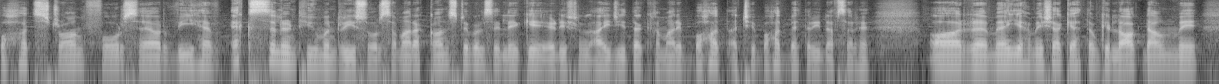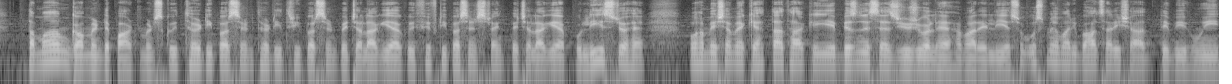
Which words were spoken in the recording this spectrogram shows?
बहुत स्ट्रॉन्ग फोर्स है और we have excellent human resource हमारा कांस्टेबल से लेके एडिशनल आईजी तक हमारे बहुत अच्छे बहुत बेहतरीन अफसर हैं। और मैं ये हमेशा कहता हूँ कि लॉकडाउन में तमाम गवर्नमेंट डिपार्टमेंट्स कोई 30 परसेंट थर्टी थ्री परसेंट पर चला गया, कोई 50 परसेंट स्ट्रेंथ पे चला गया। पुलिस जो है, वो हमेशा मैं कहता था कि ये बिज़नेस एज़ यूजुअल है हमारे लिए। सो उसमें हमारी बहुत सारी शहादतें भी हुई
